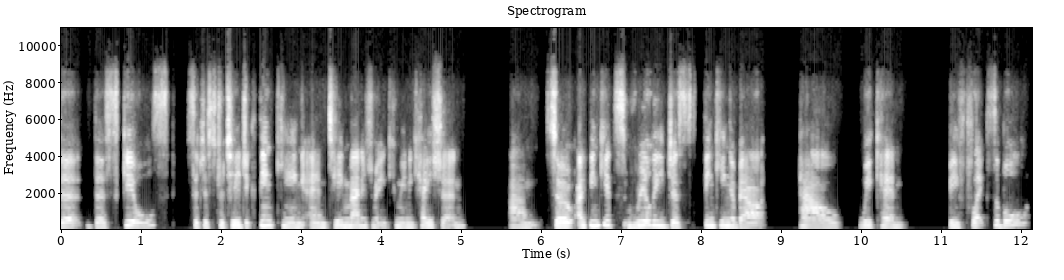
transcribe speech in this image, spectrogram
the, the skills such as strategic thinking and team management and communication. Um, so I think it's really just thinking about how we can be flexible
